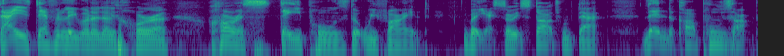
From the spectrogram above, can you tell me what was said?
That is definitely one of those horror horror staples that we find. But yes, so it starts with that then the car pulls up.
